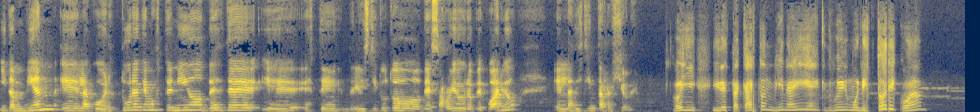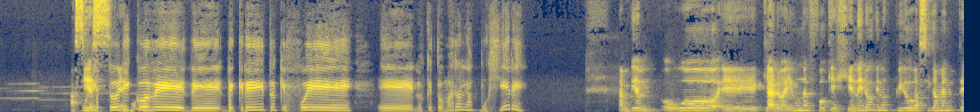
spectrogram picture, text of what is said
y también eh, la cobertura que hemos tenido desde este, el Instituto de Desarrollo Agropecuario en las distintas regiones. Oye, y destacar también ahí que tuvimos un histórico, ¿ah? Así un histórico de, de crédito que fue eh, los que tomaron las mujeres. También hubo, eh, claro, hay un enfoque de género que nos pidió básicamente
